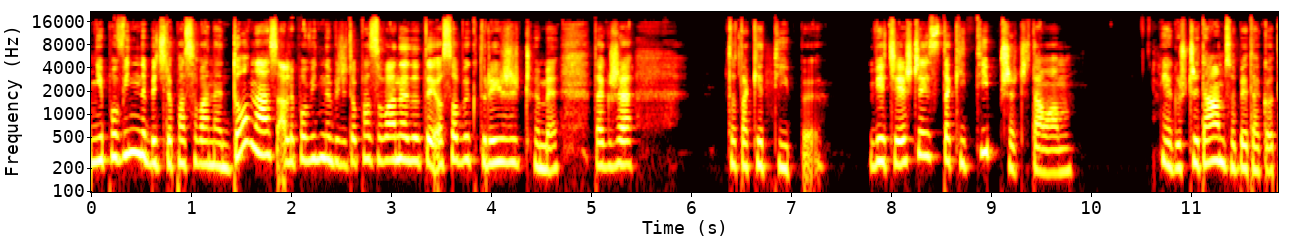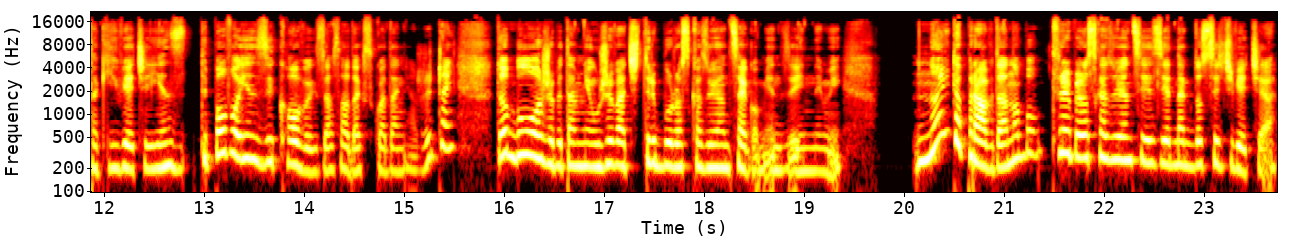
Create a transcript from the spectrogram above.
nie powinny być dopasowane do nas, ale powinny być dopasowane do tej osoby, której życzymy. Także to takie tipy. Wiecie, jeszcze jest taki tip, przeczytałam. Jak już czytałam sobie tak o takich, wiecie, języ typowo językowych zasadach składania życzeń, to było, żeby tam nie używać trybu rozkazującego między innymi. No i to prawda, no bo tryb rozkazujący jest jednak dosyć, wiecie,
